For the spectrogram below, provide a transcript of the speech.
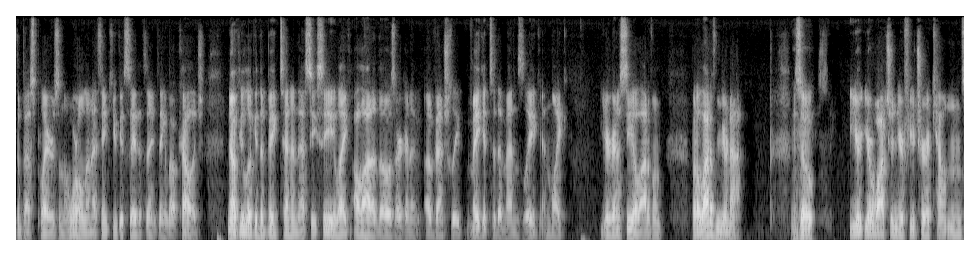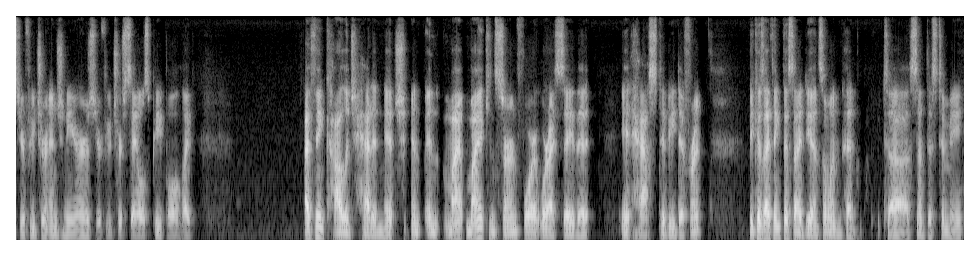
the best players in the world. And I think you could say the same thing about college. Now, if you look at the Big Ten and the SEC, like a lot of those are going to eventually make it to the men's league. And like you're going to see a lot of them, but a lot of them you're not. Mm-hmm. So you're you're watching your future accountants, your future engineers, your future salespeople. Like I think college had a niche, and and my my concern for it, where I say that it has to be different, because I think this idea, and someone had uh, sent this to me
